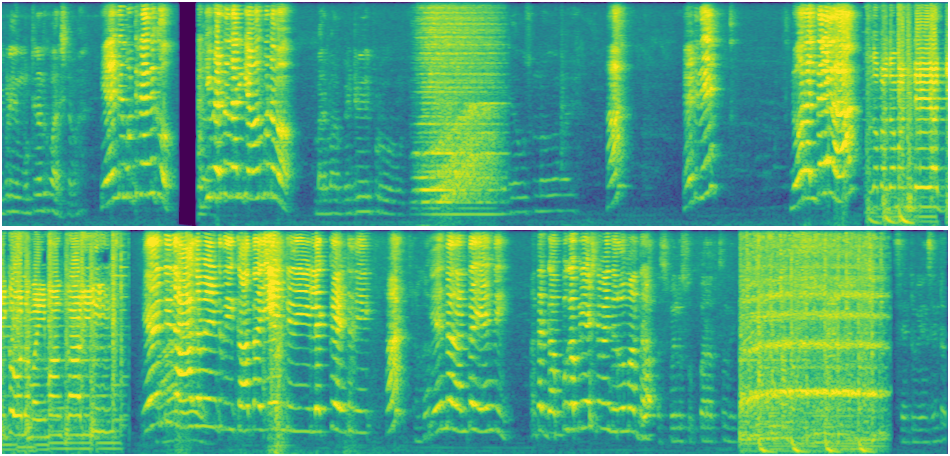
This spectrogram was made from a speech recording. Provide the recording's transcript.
ఇప్పుడు ఇది ముట్టినందుకు వారిసినావా ఏంది ముట్టినందుకు? అగ్గి పెడతా దానికి ఏమనుకున్నావు? మరి మనం బెడ్ మీద ఇప్పుడు కూర్చున్నావు? ఏంటిది? నోరు వెళ్తలేదా భగభగమండే అగ్గిగోళమై మాంకాళి ఏంటిది ఆగం ఏంటిది? కథ ఏంటిది? లెక్క ఏంటిది? ఏంది అదంతా ఏంది? అంత గబ్బు గబ్బు చేసినమైంది రూమ్ అంతా? స్మెల్ సూపర్ వస్తుంది. సెంటు ఏం సెంటు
